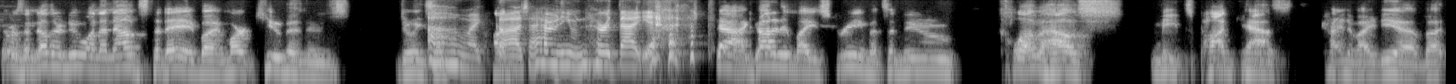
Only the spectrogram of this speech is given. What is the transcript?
There was another new one announced today by Mark Cuban who's doing something. Oh my gosh, I haven't even heard that yet. yeah, I got it in my stream. It's a new Clubhouse meets podcast kind of idea, but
